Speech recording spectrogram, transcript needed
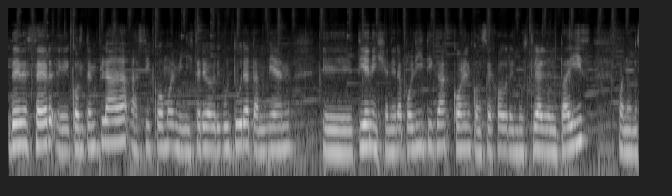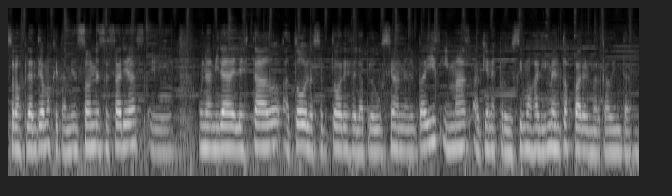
debe ser eh, contemplada, así como el Ministerio de Agricultura también eh, tiene y genera políticas con el Consejo Agroindustrial del país bueno, nosotros planteamos que también son necesarias eh, una mirada del Estado a todos los sectores de la producción en el país y más a quienes producimos alimentos para el mercado interno.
